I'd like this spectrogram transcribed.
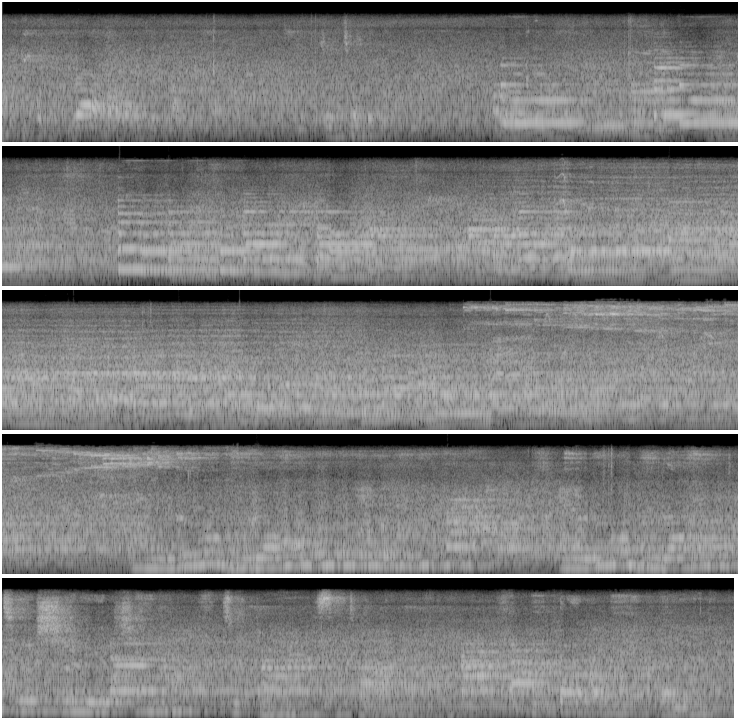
ผู้หญิงคนแรกของประเทศไทยเชิญชมเลยค่ะ Hallelujah.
